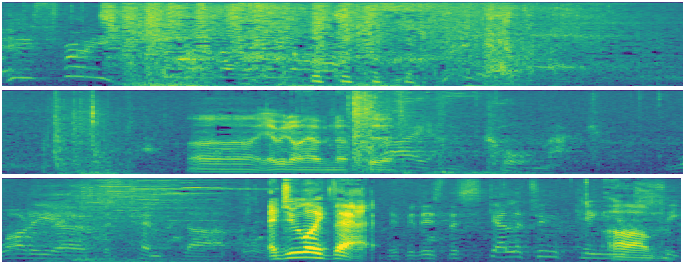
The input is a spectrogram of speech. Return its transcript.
He's free! Uh, yeah, we don't have enough to. I warrior the Templar Order. I do like that. If it is the Skeleton King you Um. seek,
